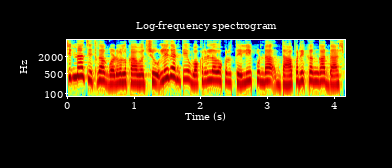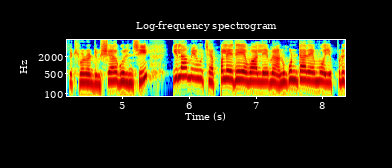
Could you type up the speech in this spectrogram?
చిన్న చితక గొడవలు కావచ్చు లేదంటే ఒకరిలో ఒకరు తెలియకుండా దాపరికంగా దాచిపెట్టుకున్నటువంటి విషయాల గురించి ఇలా మేము చెప్పలేదే వాళ్ళు ఏమైనా అనుకుంటారేమో ఎప్పుడు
